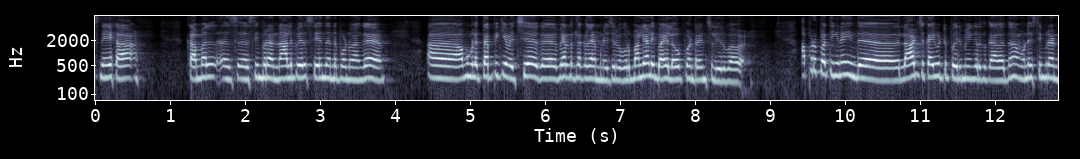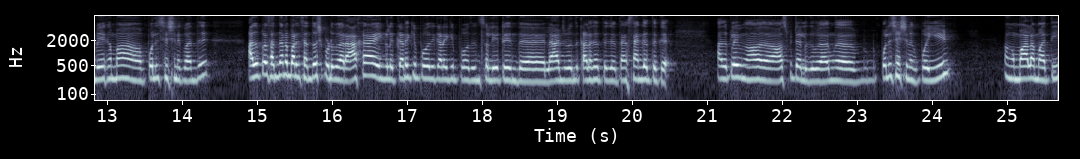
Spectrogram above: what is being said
ஸ்னேகா கமல் சிம்ரன் நாலு பேர் சேர்ந்து என்ன பண்ணுவாங்க? அவங்கள தப்பிக்க வச்சு அஹ், வேற இடத்துல கல்யாணம் பண்ணி வச்சிருவாங்க ஒரு மலையாளி பாய் லவ் பண்ணுறேன்னு சொல்லிடுவாள் அப்புறம் பார்த்தீங்கன்னா இந்த லாட்ஜ் கைவிட்டு போயிருமேங்கிறதுக்காக தான் உடனே சிம்ரான் வேகமாக போலீஸ் ஸ்டேஷனுக்கு வந்து அதுக்குள்ள சந்தான பாரதி சந்தோஷப்படுவார். ஆகா எங்களுக்கு கிடைக்க போகுது கிடைக்க போகுதுன்னு சொல்லிட்டு இந்த லாட்ஜ் வந்து கழகத்துக்கு த சங்கத்துக்கு அதுக்குள்ளே இவங்க ஹாஸ்பிட்டலுக்கு அவங்க போலீஸ் ஸ்டேஷனுக்கு போய் அவங்க மாலை மாற்றி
